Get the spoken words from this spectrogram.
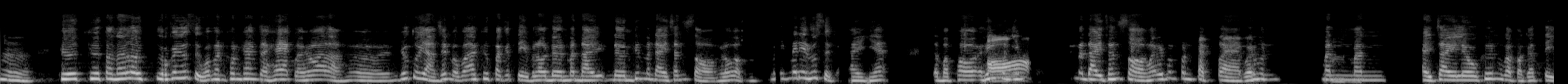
เออ คือคือตอนนั้นเราเราก็รู้สึกว่ามันค่อนข้างจะแหกแล้วใช่ไหมล่ะเออยกตัวอย่างเช่นแบบว่าคือปกติเราเดินบันไดเดินขึ้นบันไดชั้นสองแล้วแบบไม่ไม่ได้รู้สึกอะไรอย่างเงี้ย แต่แบบพอเฮ้ยอ๋อวันนี้ขึ้นบันไดชั้นสองแล้วเอ้ยมันมันแปลกๆไว้ยมันมันอืมมันหายใจเร็วขึ้นกว่าปกติ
